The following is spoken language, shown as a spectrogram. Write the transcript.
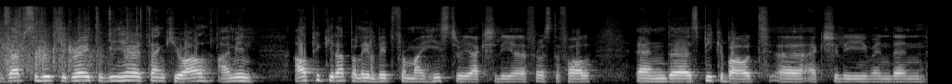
It's absolutely great to be here. Thank you all. I mean, I'll pick it up a little bit from my history, actually, uh, first of all, and uh, speak about uh, actually when then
